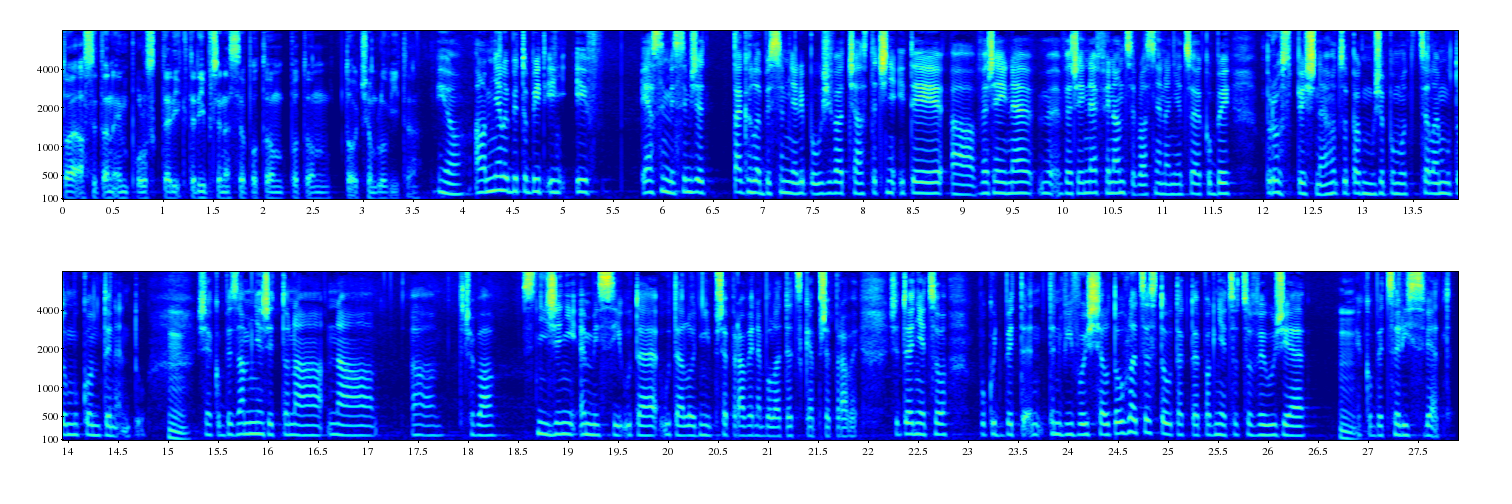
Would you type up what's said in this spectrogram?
to je asi ten impuls, který, který přinese potom, potom to, o čem mluvíte. Jo, ale měly by to být i, i v, já si myslím, že takhle by se měly používat částečně i ty uh, veřejné, veřejné finance vlastně na něco jakoby prospěšného, co pak může pomoct celému tomu kontinentu. Hmm. Že jakoby zaměřit to na, na uh, třeba snížení emisí u té, u té lodní přepravy nebo letecké přepravy. Že to je něco, pokud by ten, ten vývoj šel touhle cestou, tak to je pak něco, co využije hmm. jakoby celý svět.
